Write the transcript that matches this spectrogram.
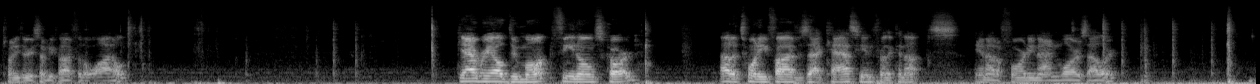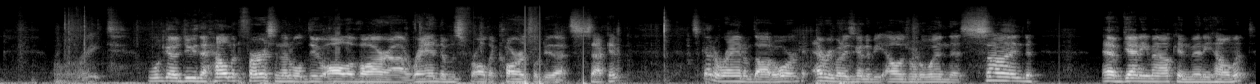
twenty three seventy five for the Wild. Gabriel Dumont Phenoms card. Out of 25, Zack Kassian for the Canucks. And out of 49, Lars Eller. We'll go do the helmet first, and then we'll do all of our uh, randoms for all the cards. We'll do that second. Let's go to random.org. Everybody's going to be eligible to win this signed Evgeny Malkin mini helmet.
